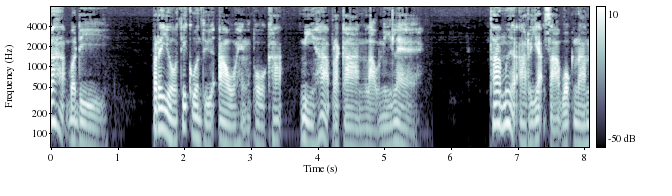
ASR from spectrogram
กหบดี ประโยชน์ที่ควรถือเอาแห่งโภคะมีห้าประการเหล่านี้แล ถ้าเมื่ออริยสาวกนั้น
